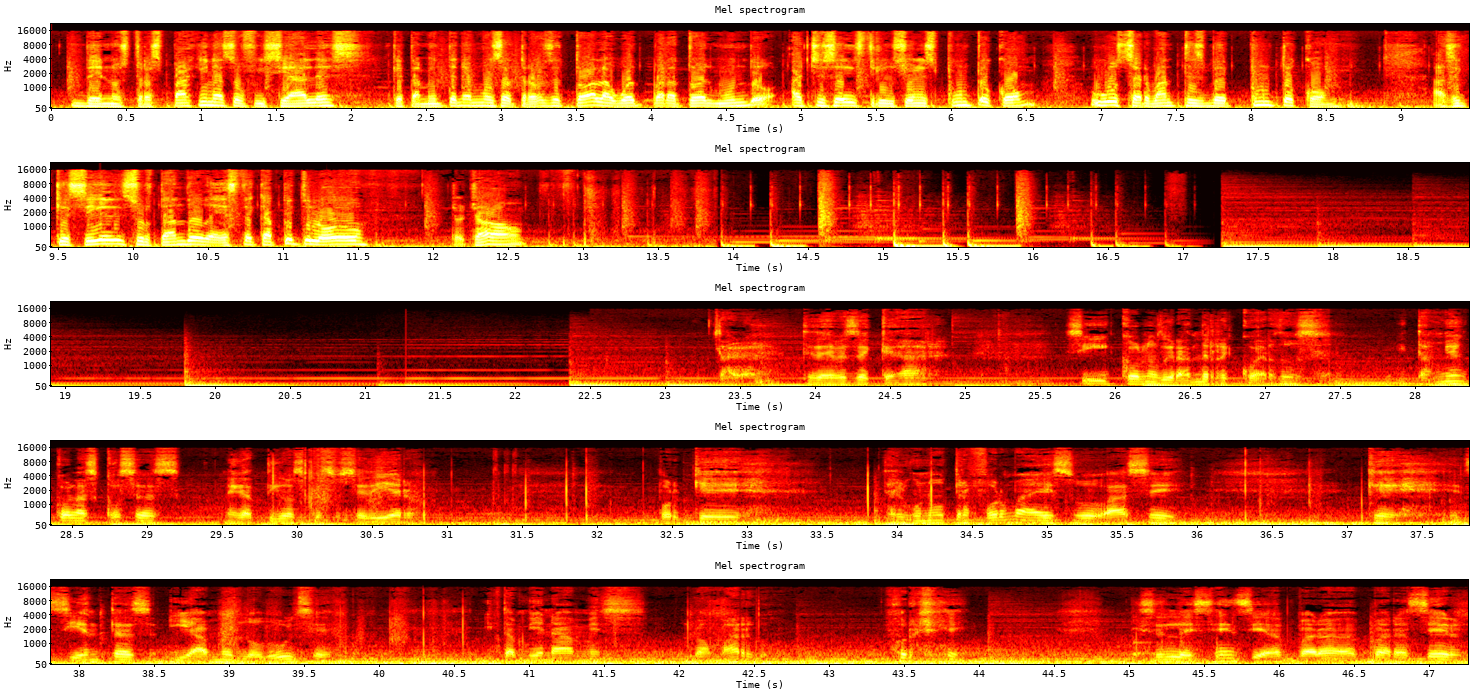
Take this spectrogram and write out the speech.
de nuestras páginas oficiales que también tenemos a través de toda la web para todo el mundo, hcdistribuciones.com, hugocervantesb.com. Así que sigue disfrutando de este capítulo. Chao, chao. Te debes de quedar, sí, con los grandes recuerdos y también con las cosas negativos que sucedieron. Porque de alguna otra forma eso hace que sientas y ames lo dulce y también ames lo amargo. Porque esa es la esencia para, para ser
